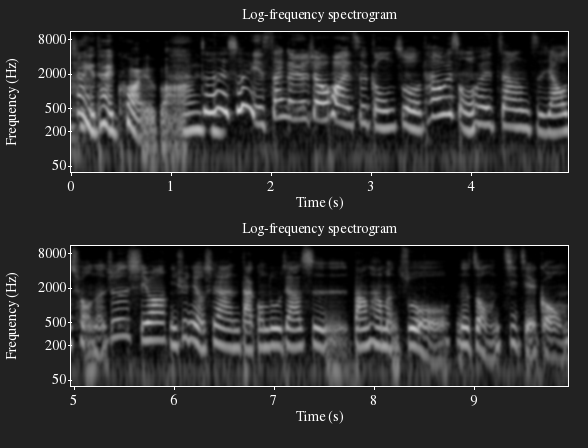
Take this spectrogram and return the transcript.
这样也太快了吧？对，所以你三个月就要换一次工作，他为什么会这样子要求呢？就是希望你去纽西兰打工度假是帮他们做那种季节工。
